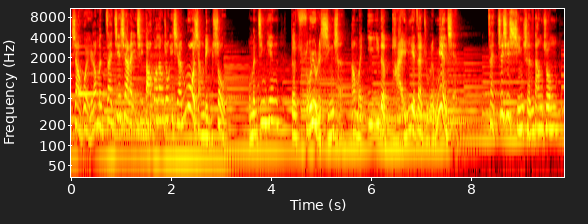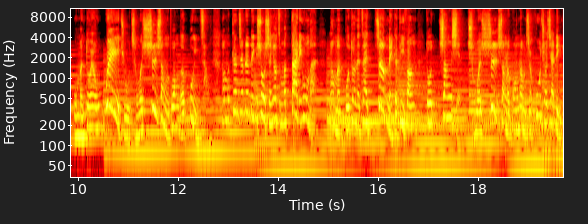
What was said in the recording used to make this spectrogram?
教会，让我们在接下来一起祷告当中，一起来默想领受我们今天的所有的行程，让我们一一的排列在主人面前。在这些行程当中，我们都要为主成为世上的光而不隐藏。让我们更加的领受神要怎么带领我们，让我们不断的在这每个地方都彰显成为世上的光。让我们先呼求起来领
